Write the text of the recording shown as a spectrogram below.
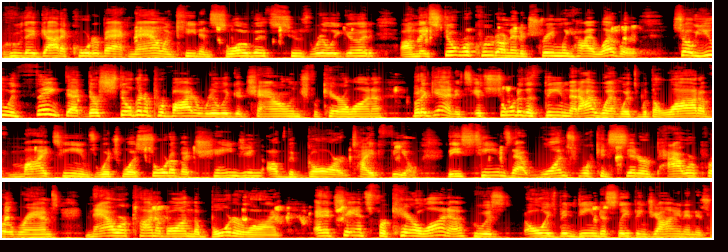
who they've got at quarterback now and Kedon Slovis, who's really good. Um, they still recruit on an extremely high level. So you would think that they're still going to provide a really good challenge for Carolina. But again, it's it's sort of the theme that I went with with a lot of my teams, which was sort of a changing of the guard type feel. These teams that once were considered power programs now are kind of on the borderline, and a chance for Carolina, who has always been deemed a sleeping giant and is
